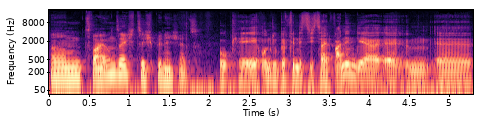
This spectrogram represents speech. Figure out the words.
Ähm, 62 bin ich jetzt. Okay, und du befindest dich seit wann in der, äh, äh,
